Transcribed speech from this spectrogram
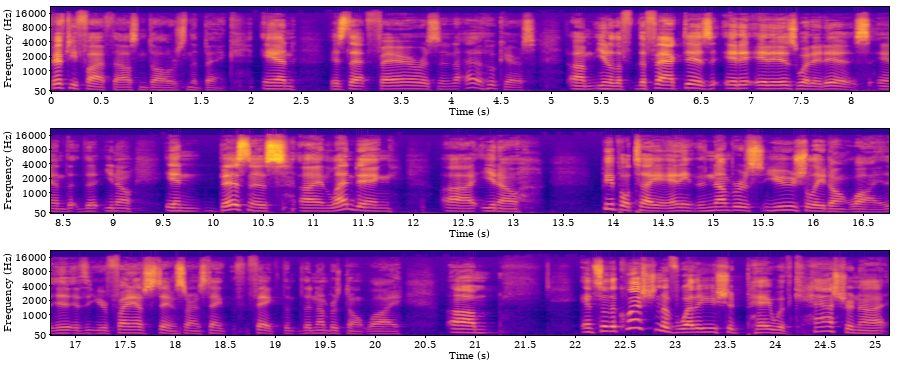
$55,000 in the bank. And is that fair? Is it, uh, who cares? Um, you know, the, the fact is, it, it is what it is. And, the, the you know, in business, uh, in lending, uh, you know, people tell you any the numbers usually don't lie. If your financial statements aren't fake the, the numbers don't lie. Um, and so the question of whether you should pay with cash or not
